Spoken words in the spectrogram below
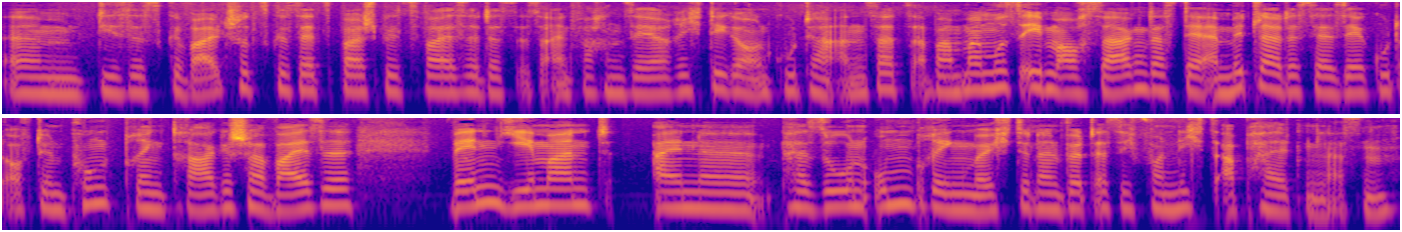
Ähm, dieses Gewaltschutzgesetz beispielsweise, das ist einfach ein sehr richtiger und guter Ansatz. Aber man muss eben auch sagen, dass der Ermittler das ja sehr gut auf den Punkt bringt. Tragischerweise, wenn jemand eine Person umbringen möchte, dann wird er sich von nichts abhalten lassen.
